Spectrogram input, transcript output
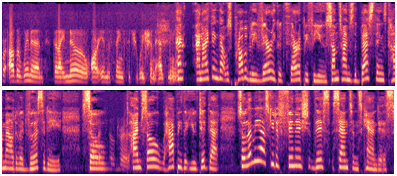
for other women that I know are in the same situation as me. And, and I think that was probably very good therapy for you. Sometimes the best things come out of adversity. So, I'm so happy that you did that. So let me ask you to finish this sentence, Candice.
